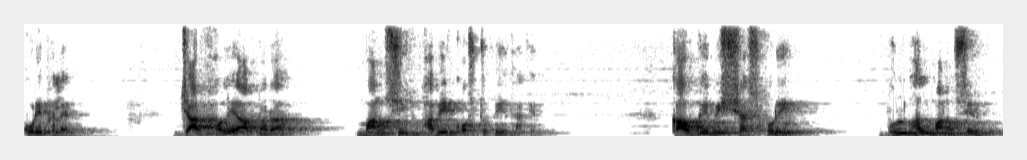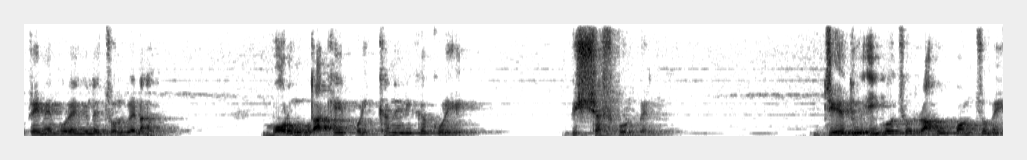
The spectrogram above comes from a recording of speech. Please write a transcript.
করে ফেলেন। যার ফলে আপনারা মানসিকভাবে কষ্ট পেয়ে থাকেন। কাউকে বিশ্বাস করে ভুলভাল মানুষের প্রেমে পড়ে গেলে চলবে না, বরং তাকে পরীক্ষা নিরীক্ষা করে বিশ্বাস করবেন। যেহেতু এই বছর রাহু পঞ্চমে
